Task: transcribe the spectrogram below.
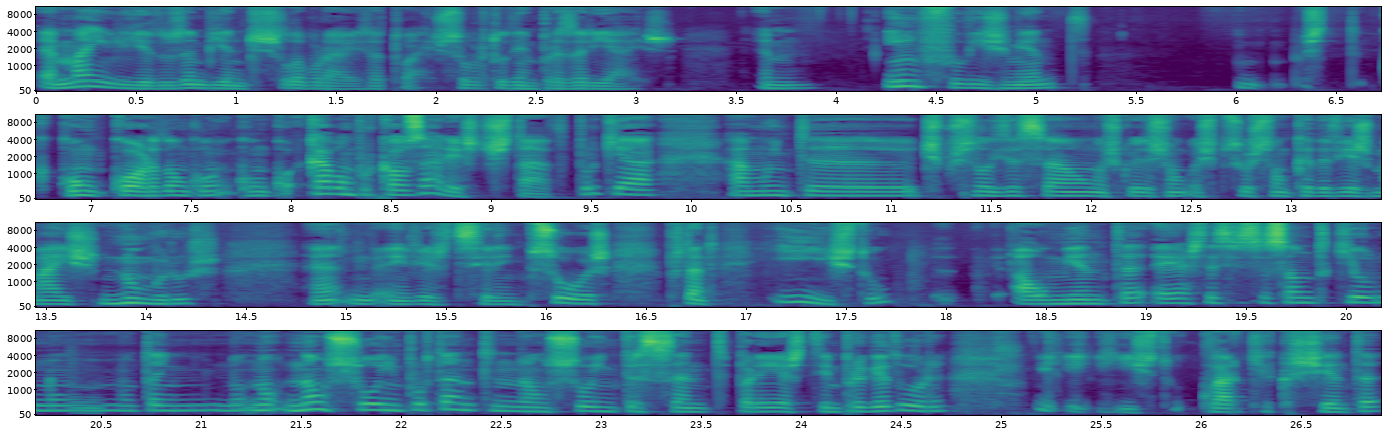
A maioria dos ambientes laborais atuais, sobretudo empresariais, hum, infelizmente concordam com, com, acabam por causar este estado porque há, há muita despersonalização as coisas são as pessoas são cada vez mais números hein, em vez de serem pessoas portanto e isto aumenta esta sensação de que eu não, não tenho, não, não sou importante, não sou interessante para este empregador. E, e isto, claro que acrescenta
